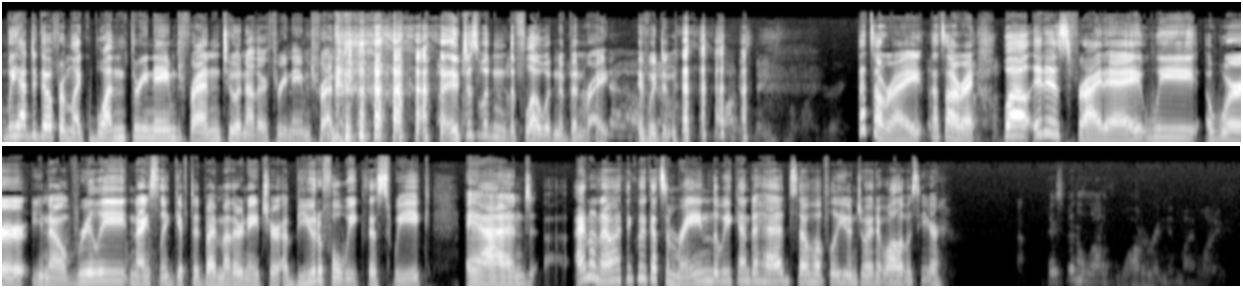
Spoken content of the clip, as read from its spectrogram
We had to go from like one three named friend to another three named friend. it just wouldn't, the flow wouldn't have been right if we didn't. Longest names in the library. That's all right. That's all right. Well, it is Friday. We were, you know, really nicely gifted by Mother Nature. A beautiful week this week. And uh, I don't know. I think we've got some rain the weekend ahead. So hopefully you enjoyed it while it was here. There's been a lot of watering in my life.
